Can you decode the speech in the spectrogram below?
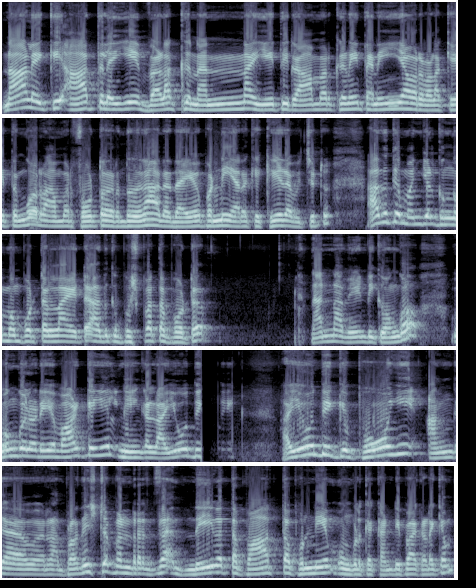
நாளைக்கு ஆற்றுலையே விளக்கு நன்னா ஏற்றி ராமருக்குனே தனியாக ஒரு விளக்கேற்றுங்கோ ராமர் ஃபோட்டோ இருந்ததுன்னா அதை தயவு பண்ணி இறக்கி கீழே வச்சுட்டு அதுக்கு மஞ்சள் குங்குமம் பொட்டெல்லாம் இட்டு அதுக்கு புஷ்பத்தை போட்டு நன்னா வேண்டிக்கோங்க. உங்களுடைய வாழ்க்கையில் நீங்கள் அயோத்தி அயோத்திக்கு போய் அங்கே பிரதிஷ்டை பண்ணுறத தெய்வத்தை பார்த்த புண்ணியம் உங்களுக்கு கண்டிப்பாக கிடைக்கும்.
